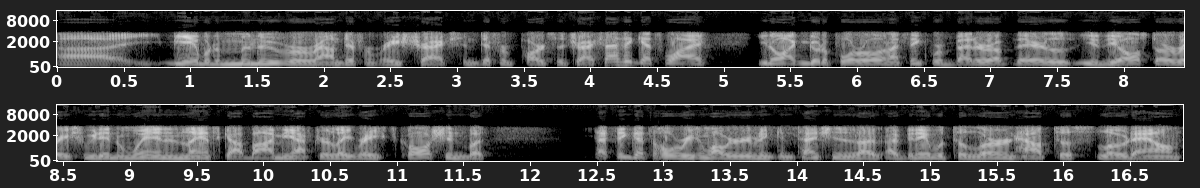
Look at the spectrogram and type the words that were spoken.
uh, be able to maneuver around different racetracks and different parts of the tracks. I think that's why you know, I can go to Port Royal, and I think we're better up there. You know, the All Star race we didn't win, and Lance got by me after a late race caution, but I think that's the whole reason why we were even in contention. Is I've, I've been able to learn how to slow down,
